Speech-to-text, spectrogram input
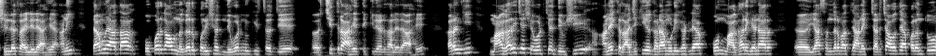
शिल्लक राहिलेले आहे. आणि त्यामुळे आता कोपरगाव नगर परिषद निवडणुकीचं जे चित्र आहे ते क्लिअर झालेलं आहे. कारण की माघारीच्या शेवटच्या दिवशी अनेक राजकीय घडामोडी घडल्या. कोण माघार घेणार या संदर्भातल्या अनेक चर्चा होत्या परंतु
